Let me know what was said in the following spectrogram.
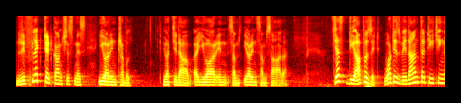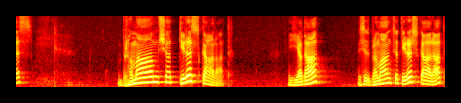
reflected consciousness, you are in trouble. You are chidab, uh, you are in some, you are in samsara. Just the opposite. What is Vedanta teaching us? Brahmamsha tiraskarat. Yada, this is Brahmamsha tiraskarat,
